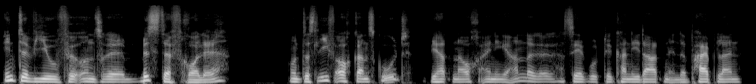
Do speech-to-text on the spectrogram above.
Interview für unsere Bistef-Rolle. Und das lief auch ganz gut. Wir hatten auch einige andere sehr gute Kandidaten in der Pipeline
